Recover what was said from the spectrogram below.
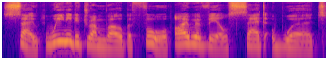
So, we need a drum roll before I reveal said word.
